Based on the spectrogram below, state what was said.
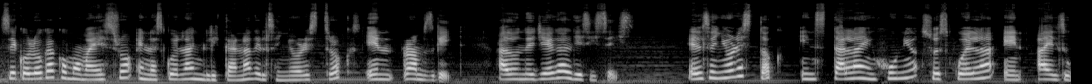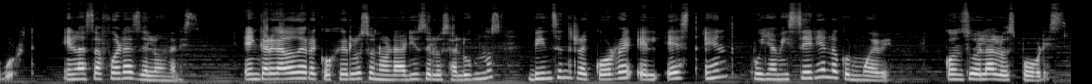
Se coloca como maestro en la escuela anglicana del señor Stokes en Ramsgate, a donde llega el 16. El señor Stock instala en junio su escuela en Isleworth, en las afueras de Londres. Encargado de recoger los honorarios de los alumnos, Vincent recorre el East End cuya miseria lo conmueve. Consuela a los pobres.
